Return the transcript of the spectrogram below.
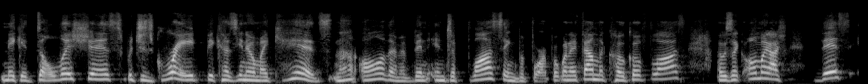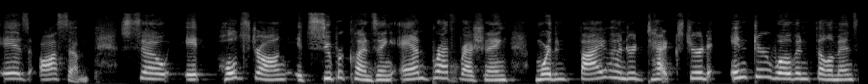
make it delicious, which is great because, you know, my kids, not all of them have been into flossing before. But when I found the cocofloss, I was like, oh my gosh, this is awesome. So it holds strong. It's super cleansing and breath freshening. More than 500 textured interwoven filaments,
